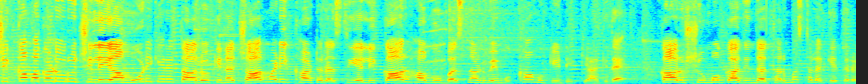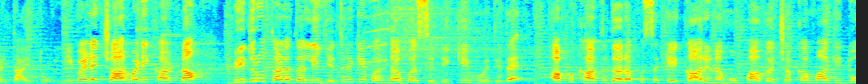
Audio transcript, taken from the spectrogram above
ಚಿಕ್ಕಮಗಳೂರು ಜಿಲ್ಲೆಯ ಮೂಡಿಗೆರೆ ತಾಲೂಕಿನ ಚಾರ್ಮಡಿ ಘಾಟ್ ರಸ್ತೆಯಲ್ಲಿ ಕಾರ್ ಹಾಗೂ ಬಸ್ ನಡುವೆ ಮುಖಾಮುಖಿ ಡಿಕ್ಕಿಯಾಗಿದೆ. ಕಾರು ಶಿವಮೊಗ್ಗದಿಂದ ಧರ್ಮಸ್ಥಳಕ್ಕೆ ತೆರಳ್ತಾ ಇತ್ತು. ಈ ವೇಳೆ ಚಾರ್ಮಡಿ ಘಾಟ್ನ ಬಿದಿರು ತಳದಲ್ಲಿ ಎದುರಿಗೆ ಬಂದ ಬಸ್ ಡಿಕ್ಕಿ ಹೊಡೆದಿದೆ. ಅಪಘಾತದ ರಭಸಕ್ಕೆ ಕಾರಿನ ಮುಂಭಾಗ ಜಖಮ್ಮಾಗಿದ್ದು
